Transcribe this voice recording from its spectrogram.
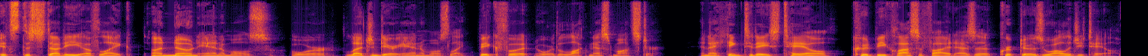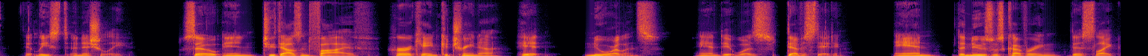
It's the study of like unknown animals or legendary animals like Bigfoot or the Loch Ness Monster. And I think today's tale could be classified as a cryptozoology tale, at least initially. So in 2005, Hurricane Katrina hit New Orleans, and it was devastating. And the news was covering this like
